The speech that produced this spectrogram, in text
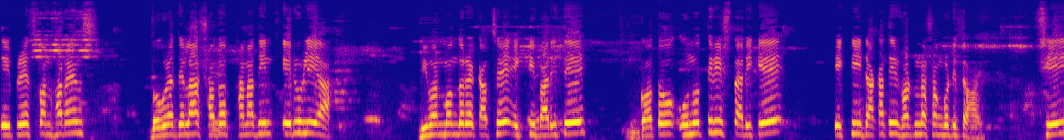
এই প্রেস কনফারেন্স বগুড়া জেলা সদর থানাধীন এরুলিয়া বিমানবন্দরের কাছে একটি বাড়িতে গত উনত্রিশ তারিখে একটি ডাকাতির ঘটনা সংঘটিত হয়। সেই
